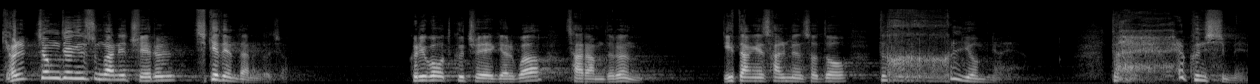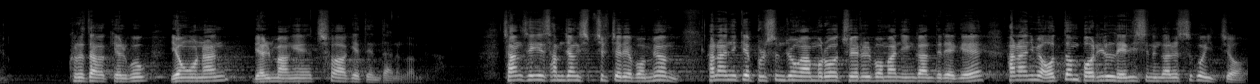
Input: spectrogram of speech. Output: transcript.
결정적인 순간에 죄를 짓게 된다는 거죠. 그리고 그 죄의 결과 사람들은 이 땅에 살면서도 늘 염려해요. 늘 근심해요. 그러다가 결국 영원한 멸망에 처하게 된다는 겁니다. 장세기 3장 17절에 보면 하나님께 불순종함으로 죄를 범한 인간들에게 하나님이 어떤 벌이를 내리시는가를 쓰고 있죠.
